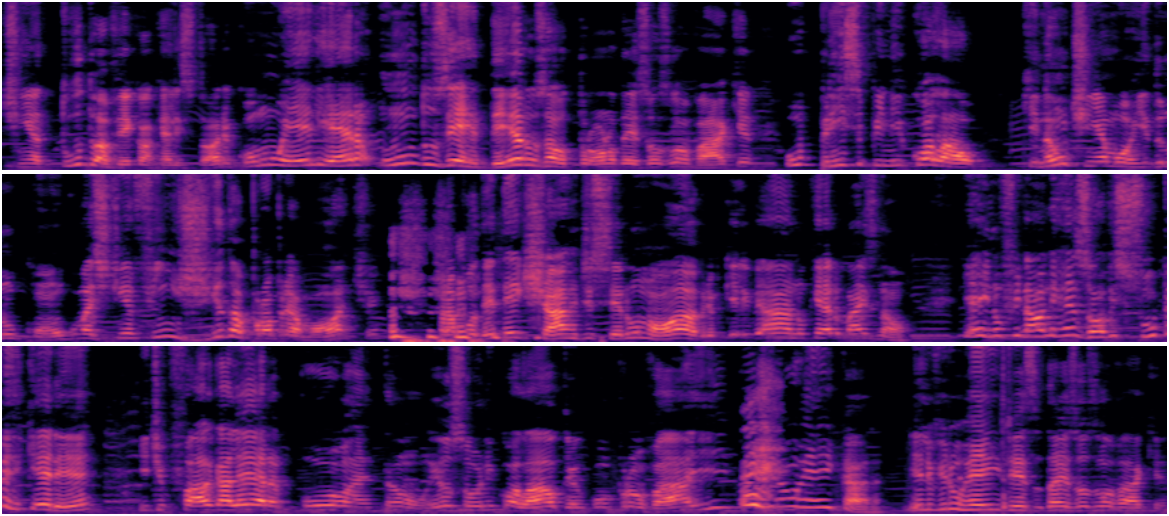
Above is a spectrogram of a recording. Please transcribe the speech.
tinha tudo a ver com aquela história, como ele era um dos herdeiros ao trono da Eslováquia, o príncipe Nicolau, que não tinha morrido no Congo, mas tinha fingido a própria morte para poder deixar de ser um nobre, porque ele, ah, não quero mais não. E aí no final ele resolve super querer e tipo fala, galera, porra, então, eu sou o Nicolau, tenho que comprovar e vira o rei, cara. Ele vira o rei da Eslováquia.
